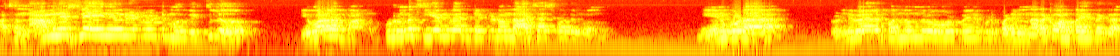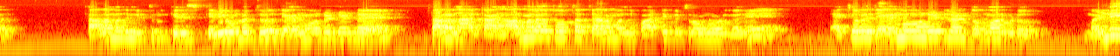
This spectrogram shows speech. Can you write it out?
అసలు నామినేషన్ అయినటువంటి వ్యక్తులు ఇవాళ ఇప్పుడున్న సీఎం గారిని తిట్టడం ఆశాస్పదంగా ఉంది. నేను కూడా రెండు వేల పంతొమ్మిదిలో ఓడిపోయినప్పుడు పడిన నరకం అంతా ఇంత కాదు. చాలా మంది మిత్రులు తెలిసి తెలియ ఉండొచ్చు. జగన్మోహన్ రెడ్డి అంటే చాలా నార్మల్గా చూస్తారు చాలా మంది పార్టీ పిచ్చలో ఉన్నవాళ్ళు కానీ యాక్చువల్గా జగన్మోహన్ రెడ్డి లాంటి దుర్మార్గుడు మళ్ళీ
